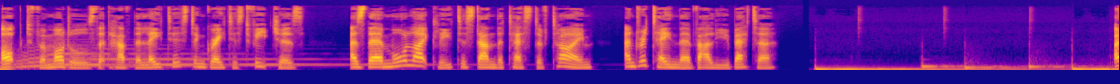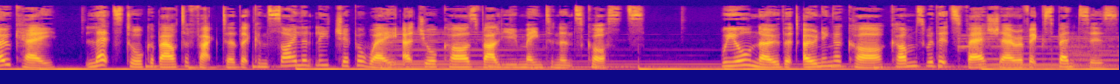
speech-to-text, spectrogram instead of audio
Opt for models that have the latest and greatest features, as they're more likely to stand the test of time and retain their value better. Okay, let's talk about a factor that can silently chip away at your car's value maintenance costs we all know that owning a car comes with its fair share of expenses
